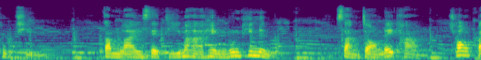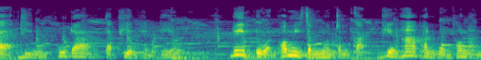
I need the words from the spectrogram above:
ทุกชิ้นกำไรเศรษฐีมหาเฮงรุ่นที่ 1 สั่งจองได้ทางช่อง 8 ทีวีพูดได้แต่เพียงแห่งเดียว รีบด่วนเพราะมีจำนวนจำกัดเพียง 5,000 วงเท่านั้น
